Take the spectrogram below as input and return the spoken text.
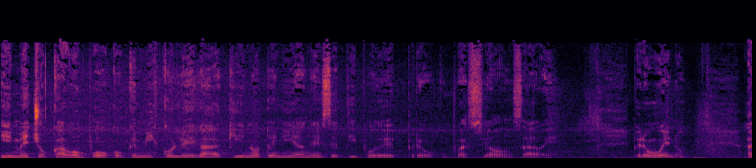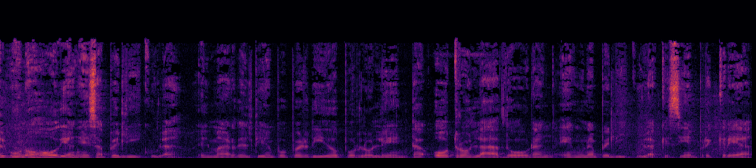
Y me chocaba un poco que mis colegas aquí no tenían ese tipo de preocupación, ¿sabes? Pero bueno, algunos odian esa película, El mar del tiempo perdido, por lo lenta, otros la adoran, es una película que siempre crea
